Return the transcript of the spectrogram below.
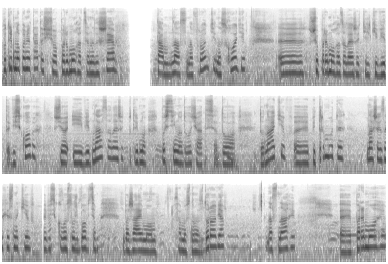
Потрібно пам'ятати, що перемога це не лише там нас на фронті, на сході, е, що перемога залежить тільки від військових, що і від нас залежить. Потрібно постійно долучатися до донатів, е, підтримувати наших захисників, військовослужбовцям. Бажаємо саме основне здоров'я, наснаги, е, перемоги.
